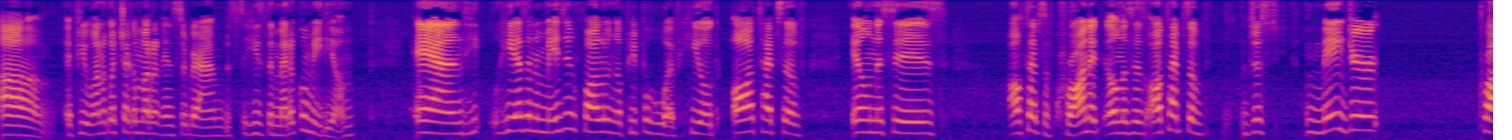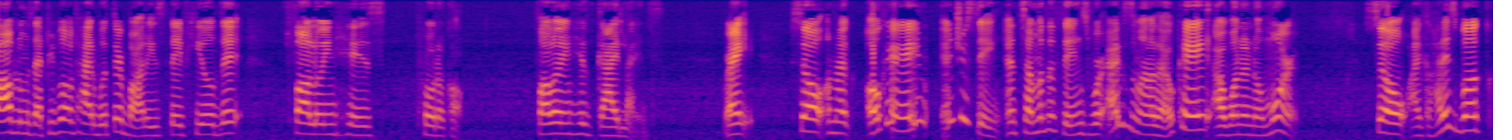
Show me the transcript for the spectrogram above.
Um, if you want to go check him out on Instagram, he's the medical medium. And he, he has an amazing following of people who have healed all types of illnesses, all types of chronic illnesses, all types of just major problems that people have had with their bodies. They've healed it following his protocol, following his guidelines, right? So I'm like, okay, interesting. And some of the things were eczema. I was like, okay, I want to know more. So I got his book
